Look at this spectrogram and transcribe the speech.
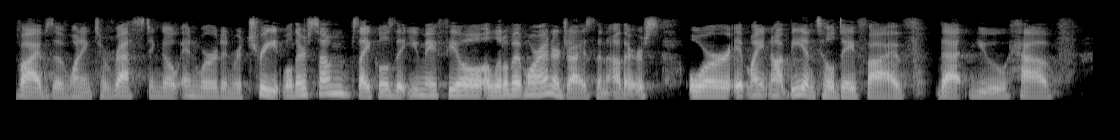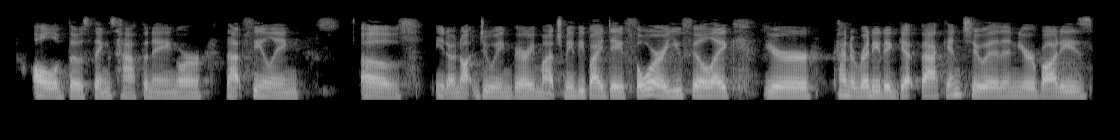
vibes of wanting to rest and go inward and retreat. Well, there's some cycles that you may feel a little bit more energized than others, or it might not be until day five that you have all of those things happening or that feeling of you know not doing very much maybe by day four you feel like you're kind of ready to get back into it and your body's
